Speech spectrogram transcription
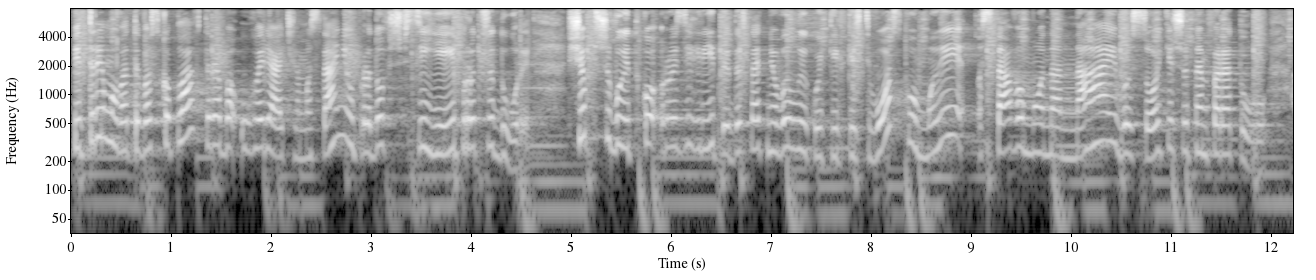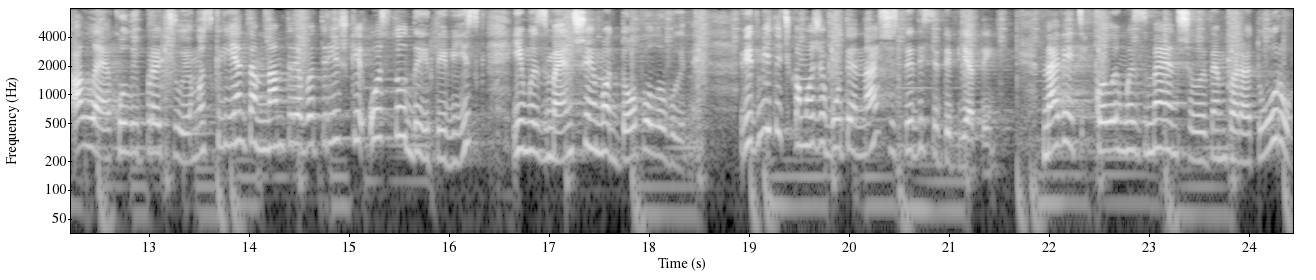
Підтримувати воскоплав треба у гарячому стані упродовж всієї процедури. Щоб швидко розігріти достатньо велику кількість воску, ми ставимо на найвисокішу температуру. Але коли працюємо з клієнтом, нам треба трішки остудити віск, і ми зменшуємо до половини. Відміточка може бути на 65. Навіть коли ми зменшили температуру,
